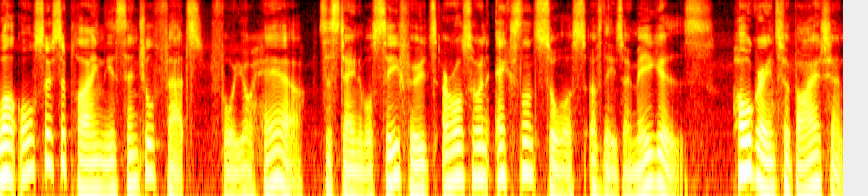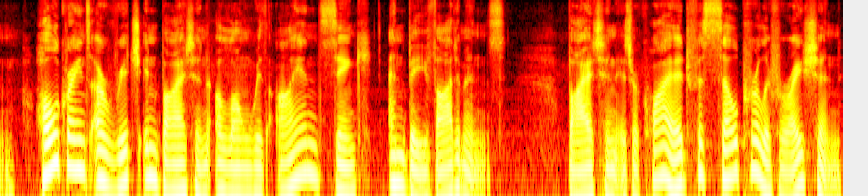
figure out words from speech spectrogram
while also supplying the essential fats for your hair. Sustainable seafoods are also an excellent source of these omegas. Whole grains for biotin. Whole grains are rich in biotin along with iron, zinc, and B vitamins. Biotin is required for cell proliferation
